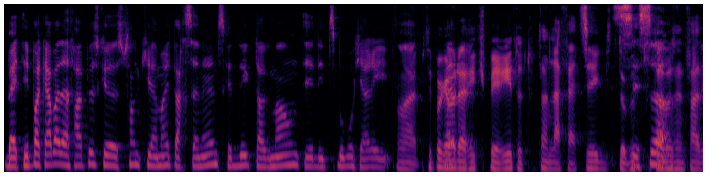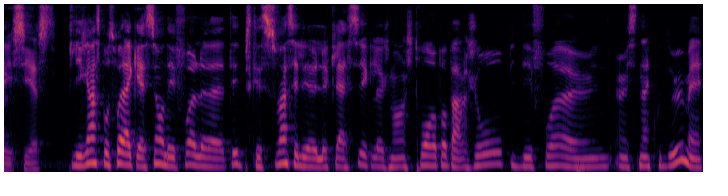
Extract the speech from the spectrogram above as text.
ben, tu n'es pas capable de faire plus que 60 km par semaine, parce que dès que tu augmentes, il y a des petits bobos qui arrivent. Ouais, puis t'es pas capable de récupérer, t'as tout le temps de la fatigue, t'as tout le temps besoin de faire des siestes. Puis les gens se posent pas la question des fois, là, parce que souvent c'est le, le classique, là, je mange trois repas par jour, puis des fois un, un snack ou deux, mais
